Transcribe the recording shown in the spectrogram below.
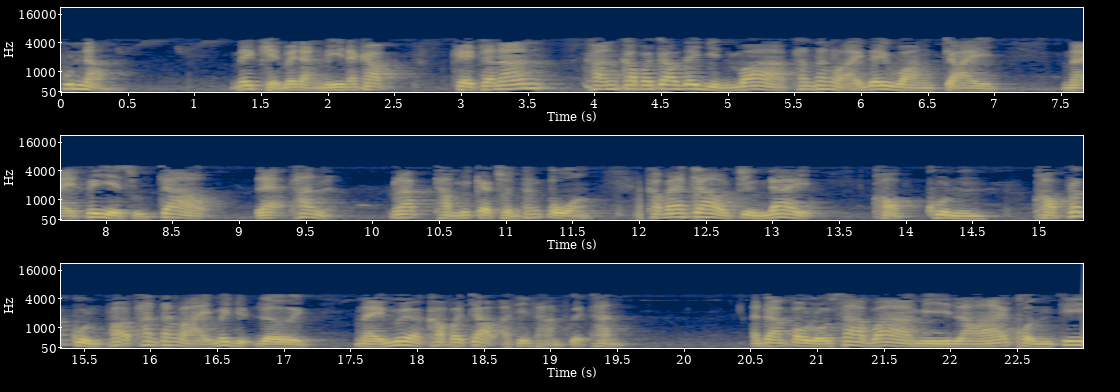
ผู้นำได้เขียนไว้ดังนี้นะครับเหตุฉะนั้นครั้นข้าพเจ้าได้ยินว่าท่านทั้งหลายได้วางใจ ในพระเยซูเจ้า และท่านรักธรรมิกชนทั้งปวงข้าพเจ้าจึงได้ขอบคุณขอบพระคุณเพราะท่านทั้งหลายไม่หยุดเลย ในเมื่อข้าพเจ้าอธิษฐานเผื่อท่าน อาจารย์เปาโลทราบว่ามีหลายคนที่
